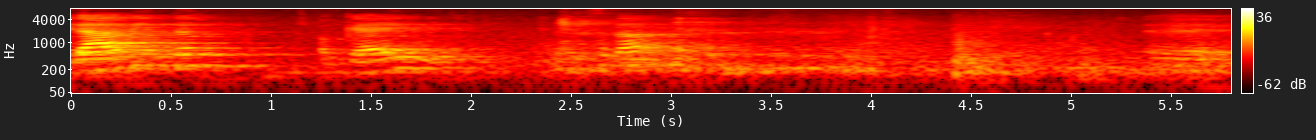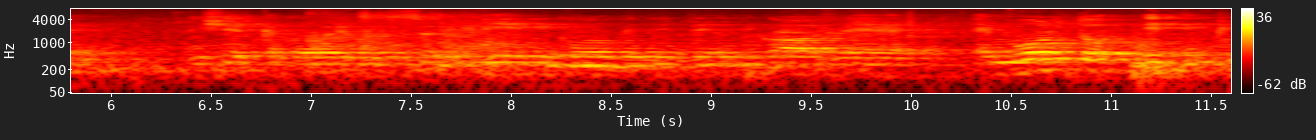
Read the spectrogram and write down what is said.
David, ok? Eh, ricercatore, professore clinico, vedete le cose, è molto e di più.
